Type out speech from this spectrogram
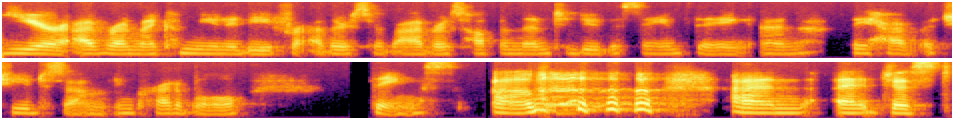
year, I've run my community for other survivors, helping them to do the same thing. And they have achieved some incredible things. Um, and it just,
